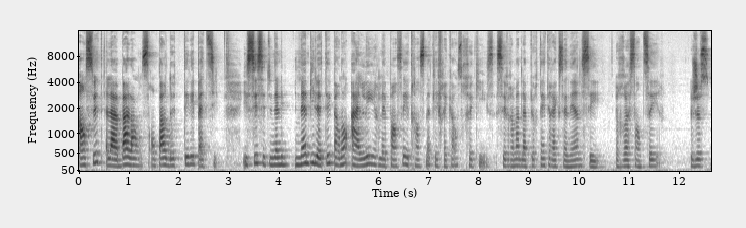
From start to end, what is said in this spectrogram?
Ensuite, la balance. On parle de télépathie. Ici, c'est une, habileté pardon, à lire les pensées et transmettre les fréquences requises. C'est vraiment de la pureté interactionnelle, c'est ressentir juste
